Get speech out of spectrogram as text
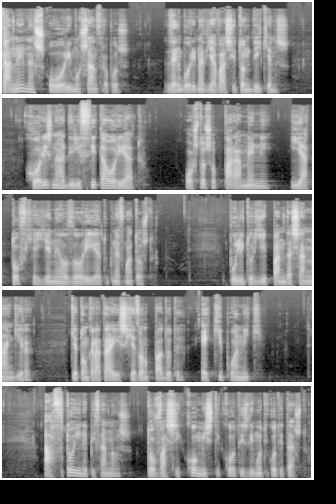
Κανένας όριμος άνθρωπος δεν μπορεί να διαβάσει τον Ντίκενς χωρίς να αντιληφθεί τα όρια του. Ωστόσο παραμένει η ατόφια γενεοδορία του πνεύματός του, που λειτουργεί πάντα σαν άγκυρα και τον κρατάει σχεδόν πάντοτε εκεί που ανήκει. Αυτό είναι πιθανώς το βασικό μυστικό της δημοτικότητάς του.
